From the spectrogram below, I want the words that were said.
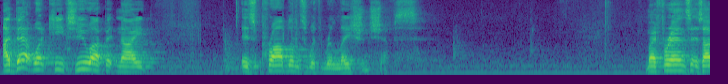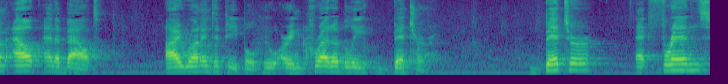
I bet what keeps you up at night is problems with relationships. My friends, as I'm out and about, I run into people who are incredibly bitter. Bitter at friends,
